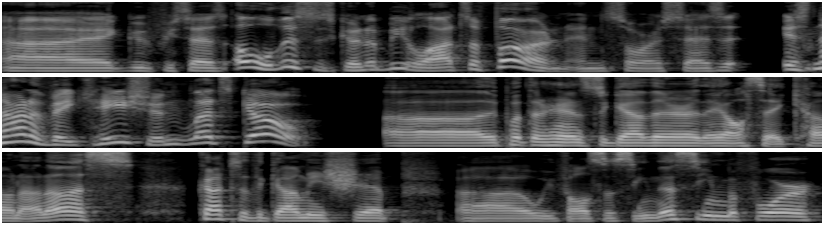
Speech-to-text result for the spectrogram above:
Uh, Goofy says, "Oh, this is gonna be lots of fun," and Sora says, "It's not a vacation. Let's go." Uh, they put their hands together. They all say, Count on us. Cut to the Gummi ship. Uh, we've also seen this scene before.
